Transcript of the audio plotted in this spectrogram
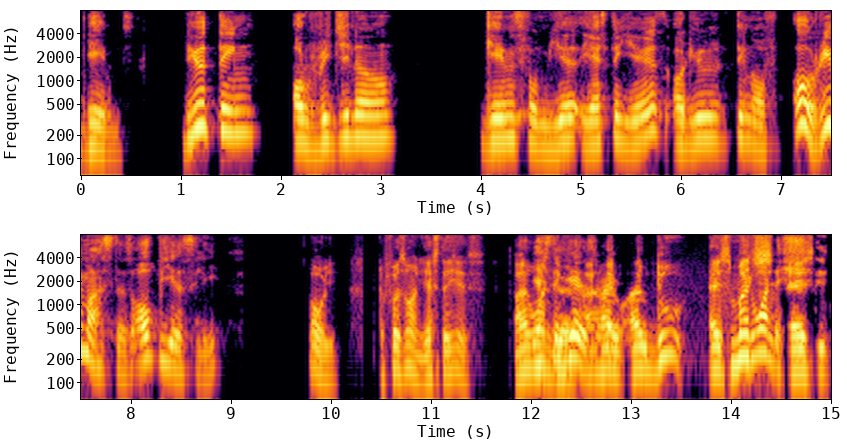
games, do you think original games from year yesteryears, or do you think of oh remasters? Obviously, Oh, the first one, yesteryears. I want the I, right? I I do as much as it,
